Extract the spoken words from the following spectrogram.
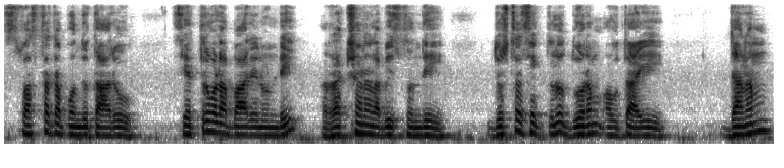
స్వస్థత పొందుతారు. శత్రువుల బారి నుండి రక్షణ లభిస్తుంది. దుష్టశక్తులు దూరం అవుతాయి. ధనం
